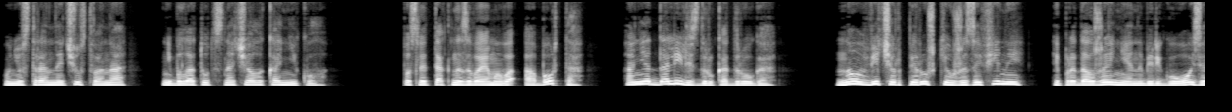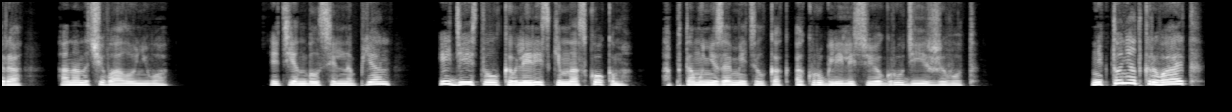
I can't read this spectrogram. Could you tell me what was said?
У нее странное чувство, она не была тут с начала каникул. После так называемого аборта они отдалились друг от друга. Но в вечер пирушки у Жозефины и продолжение на берегу озера она ночевала у него. Этьен был сильно пьян и действовал кавалерийским наскоком, а потому не заметил, как округлились ее груди и живот. Никто не открывает,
